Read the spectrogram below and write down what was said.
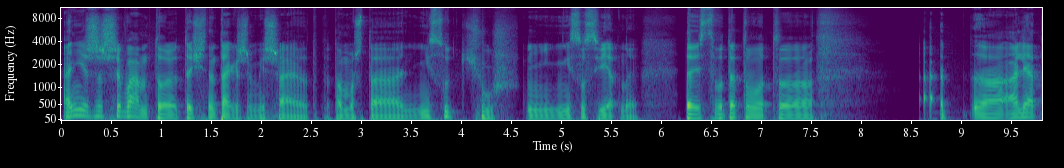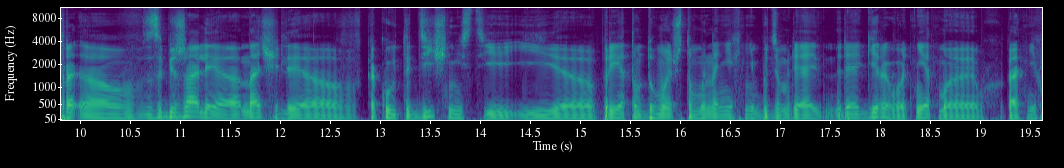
Они же и вам то, точно так же мешают, потому что несут чушь несусветную. То есть вот это вот... Э, а забежали, начали какую-то дичь нести и при этом думают, что мы на них не будем реагировать. Нет, мы от них,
